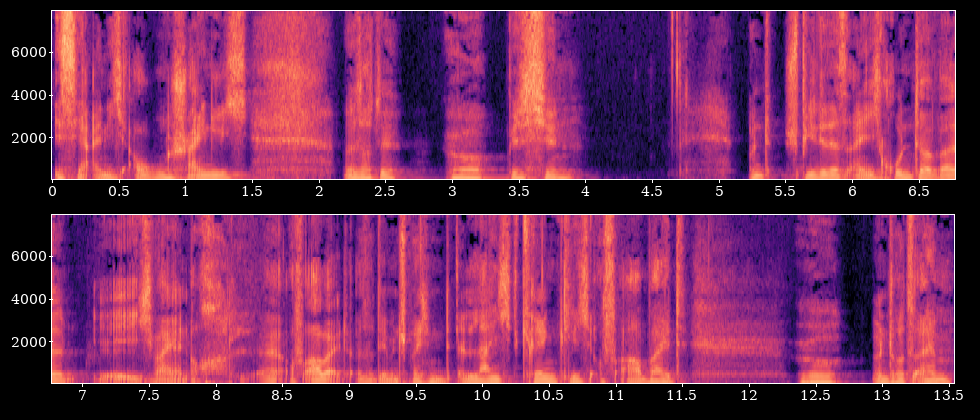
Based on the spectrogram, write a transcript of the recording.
ist ja eigentlich augenscheinlich. Und er sagte, ja, bisschen. Und spielte das eigentlich runter, weil ich war ja noch äh, auf Arbeit, also dementsprechend leicht kränklich auf Arbeit. Ja, und trotz allem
